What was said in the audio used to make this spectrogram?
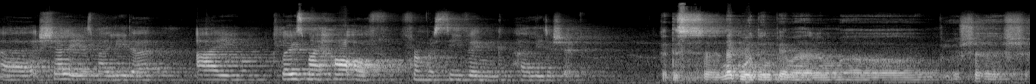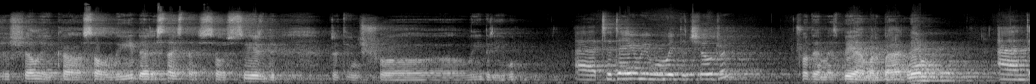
uh, Shelley as my leader, I close my heart off from receiving her leadership. Es uh, negodinu, piemēram, uh, Še- Še- Šelī kā savu līderi, es aiztaisu savu sirdi pret viņu šo uh, līderību. Uh, today we were with the children, Šodien mēs bijām ar bērniem, and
